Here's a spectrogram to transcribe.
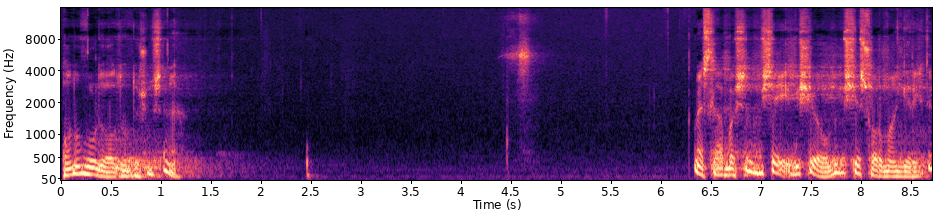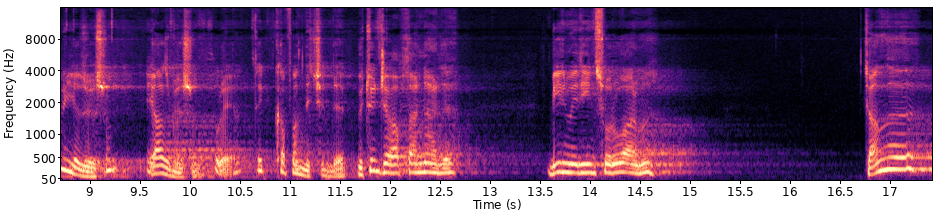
Onun burada olduğunu düşünsene. Mesela başına bir şey bir şey oldu, bir şey sorman gerekti, yazıyorsun, yazmıyorsun buraya. Tek kafanın içinde. Bütün cevaplar nerede? Bilmediğin soru var mı? Canlı.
